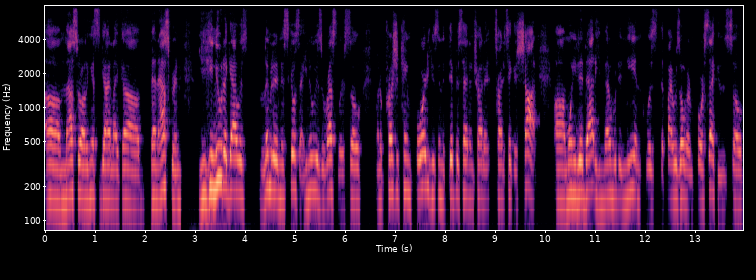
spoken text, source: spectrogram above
um, Masvidal against a guy like uh, Ben Askren. You, he knew the guy was limited in his skill set. He knew he was a wrestler. So when the pressure came forward, he was going to dip his head and try to try to take a shot. Um, when he did that, he met him with the knee, and was the fight was over in four seconds. So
